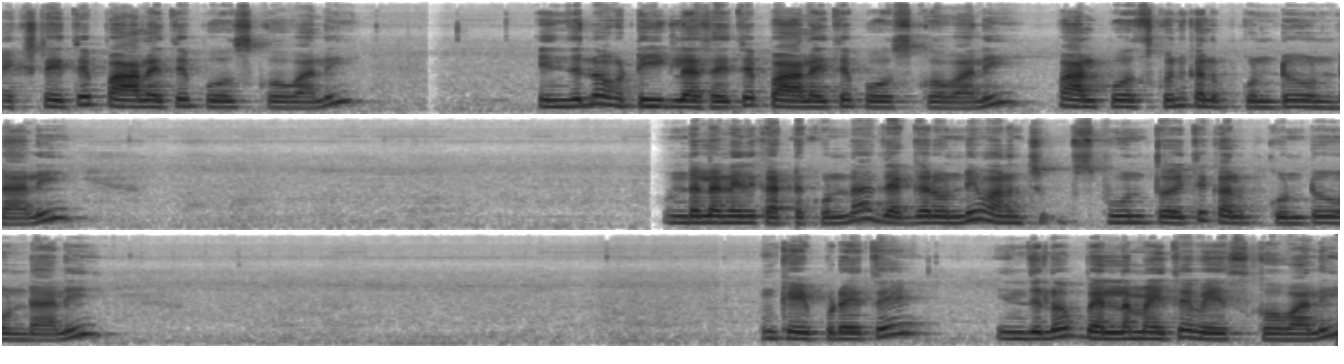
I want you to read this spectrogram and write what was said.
నెక్స్ట్ అయితే పాలైతే పోసుకోవాలి. ఇందులో ఒక టీ గ్లాస్ అయితే పాలైతే పోసుకోవాలి. పాలు పోసుకొని కలుపుకుంటూ ఉండాలి. ఉండలు అనేది కట్టకుండా దగ్గరుండి మనం స్పూన్తో అయితే కలుపుకుంటూ ఉండాలి. ఇంకా ఇప్పుడైతే ఇందులో బెల్లం అయితే వేసుకోవాలి.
